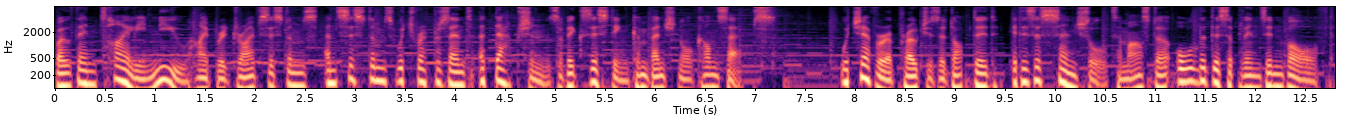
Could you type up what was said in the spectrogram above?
both entirely new hybrid drive systems and systems which represent adaptations of existing conventional concepts. Whichever approach is adopted, it is essential to master all the disciplines involved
